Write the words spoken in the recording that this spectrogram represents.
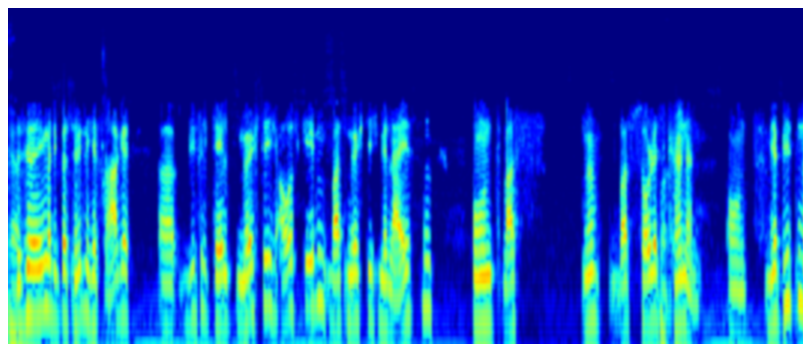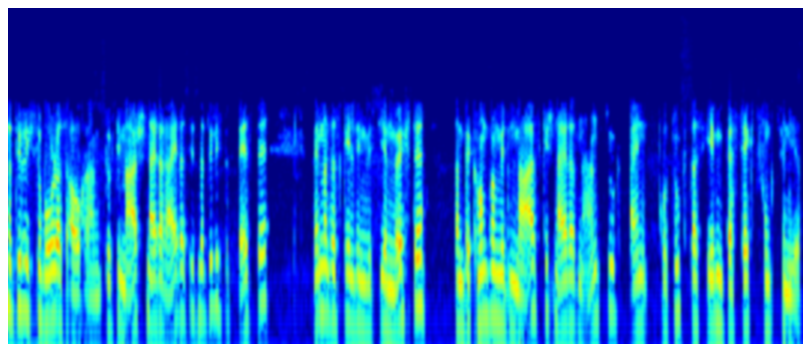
Ja. Das ist ja immer die persönliche Frage, äh, wie viel Geld möchte ich ausgeben, was möchte ich mir leisten und was Ne? Was soll es können? Und wir bieten natürlich sowohl als auch an. Durch die Maßschneiderei, das ist natürlich das Beste. Wenn man das Geld investieren möchte, dann bekommt man mit einem maßgeschneiderten Anzug ein Produkt, das eben perfekt funktioniert.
